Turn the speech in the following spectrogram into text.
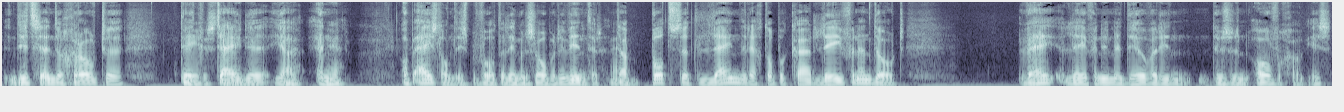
dit zijn de grote tijden. Ja, en op IJsland is bijvoorbeeld alleen maar zomer en winter. Daar botst het lijnrecht op elkaar leven en dood. Wij leven in een deel waarin dus een overgang is.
